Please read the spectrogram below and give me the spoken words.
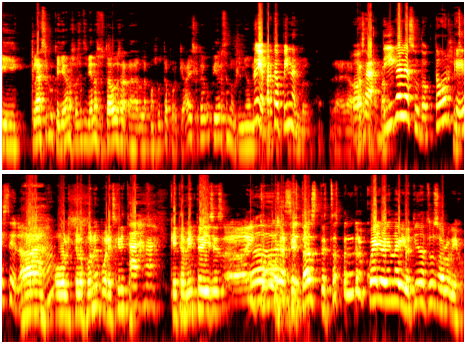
y clásico que llegan los pacientes bien asustados a, a la consulta porque, ay, es que traigo piedras en los riñones. No, y aparte opinan. Eh, O sea, aparte. dígale a su doctor que esto y lo otro, Ah, ¿no? o te lo ponen por escrito. Ajá. Que también te dices, ay, ¿cómo? O sea, te, estás, te estás poniendo el cuello ahí en la guillotina tú solo, viejo.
